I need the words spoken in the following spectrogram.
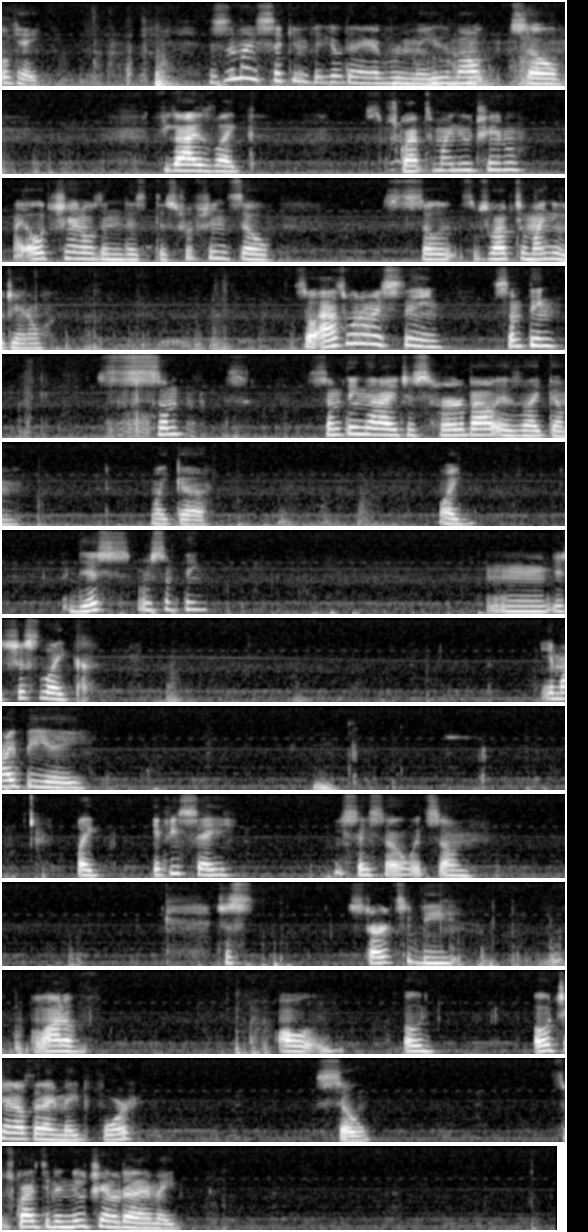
okay. This is my second video that I ever made about, so if you guys like subscribe to my new channel, my old channel's in this description, so so subscribe to my new channel. So as what I was saying, something some something that I just heard about is like um like uh like this or something. Mm, it's just like it might be a like if you say you say so it's um just start to be a lot of old old old channels that I made before so subscribe to the new channel that I made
